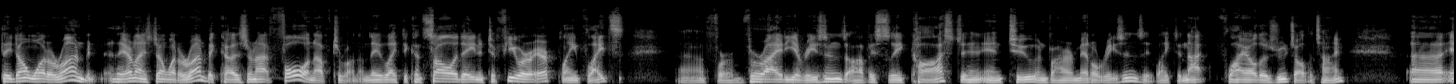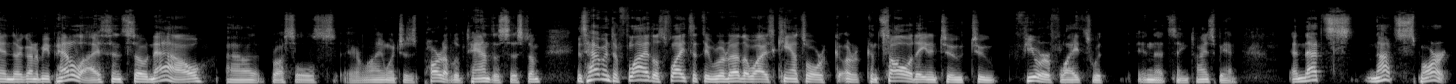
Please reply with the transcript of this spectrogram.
they don't want to run, the airlines don't want to run because they're not full enough to run them. They like to consolidate into fewer airplane flights uh, for a variety of reasons, obviously cost and, and two environmental reasons. They like to not fly all those routes all the time uh, and they're going to be penalized. And so now, uh, Brussels airline, which is part of Lufthansa system, is having to fly those flights that they would otherwise cancel or, or consolidate into to fewer flights with in that same time span. And that's not smart.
